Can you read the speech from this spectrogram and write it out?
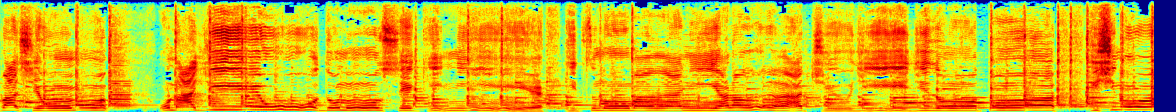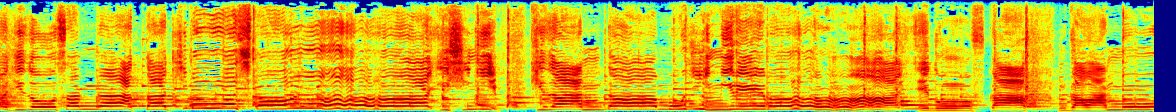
場所も同じ王土の席にいつの間にやら中寺地蔵と石の地蔵さんが立ちました石に刻んだ文字見れば江戸深川の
